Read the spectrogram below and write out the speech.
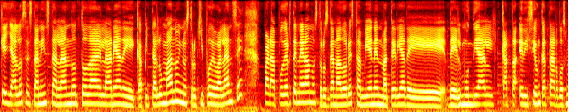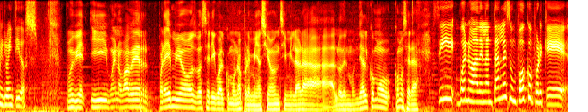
que ya los están instalando toda el área de capital humano y nuestro equipo de balance para poder tener a nuestros ganadores también en materia de, del Mundial edición Qatar 2022. Muy bien, y bueno, va a haber premios, va a ser igual como una premiación similar a lo del Mundial. ¿Cómo, cómo será? Sí, bueno, adelantarles un poco porque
